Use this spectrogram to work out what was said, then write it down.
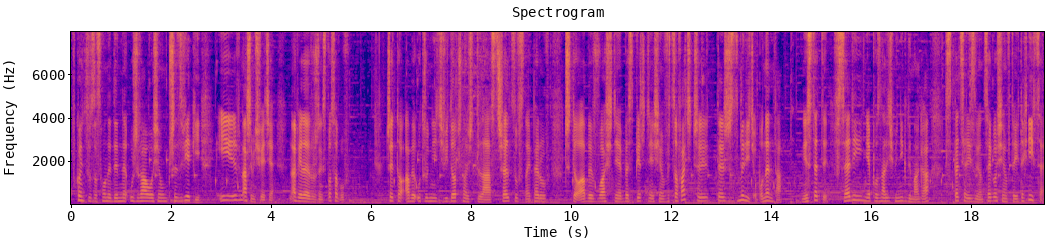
W końcu zasłony dymne używało się przez wieki i w naszym świecie na wiele różnych sposobów. Czy to aby utrudnić widoczność dla strzelców, snajperów, czy to aby właśnie bezpiecznie się wycofać, czy też zmylić oponenta. Niestety, w serii nie poznaliśmy nigdy maga specjalizującego się w tej technice,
